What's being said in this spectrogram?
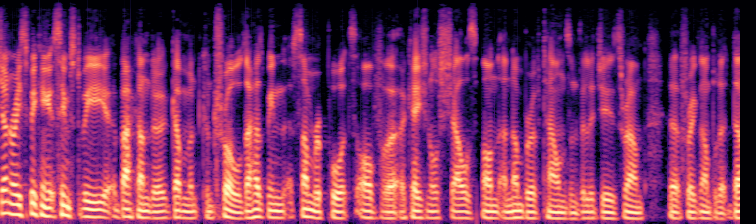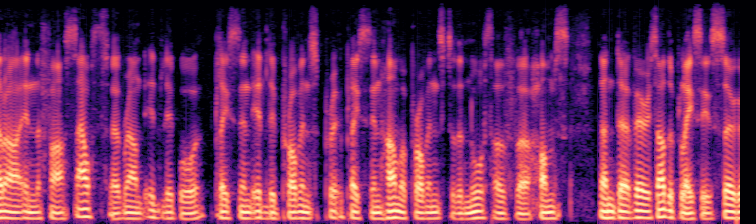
Generally speaking, it seems to be back under government control. There has been some reports of uh, occasional shells on a number of towns and villages around, uh, for example, at Daraa in the far south, uh, around Idlib, or places in Idlib province, places in Hama province to the north of uh, Homs and uh, various other places. So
